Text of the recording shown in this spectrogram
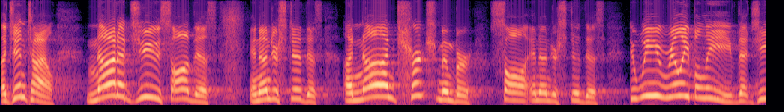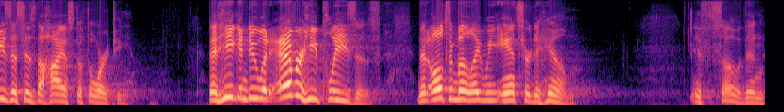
A Gentile, not a Jew, saw this and understood this. A non church member saw and understood this. Do we really believe that Jesus is the highest authority? That he can do whatever he pleases? That ultimately we answer to him? If so, then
